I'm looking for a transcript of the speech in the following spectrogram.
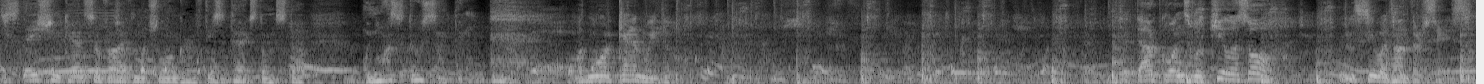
The station can't survive much longer if these attacks don't stop. We must do something. What more can we do? The Dark Ones will kill us all. We'll see what Hunter says.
